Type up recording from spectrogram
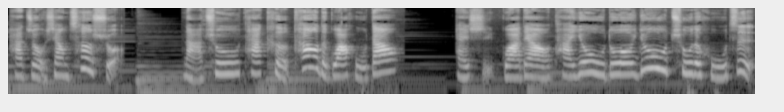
他走向厕所，拿出他可靠的刮胡刀，开始刮掉他又多又粗的胡子。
